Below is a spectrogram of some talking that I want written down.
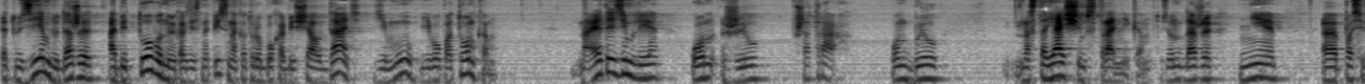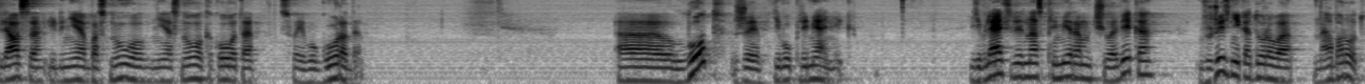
эту землю, даже обетованную, как здесь написано, которую Бог обещал дать ему, его потомкам – на этой земле он жил в шатрах. Он был настоящим странником. То есть он даже не э, поселялся или не обосновывал, не основывал какого-то своего города. А Лот же, его племянник, является для нас примером человека, в жизни которого, наоборот,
